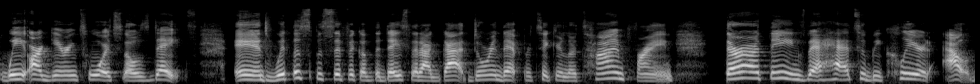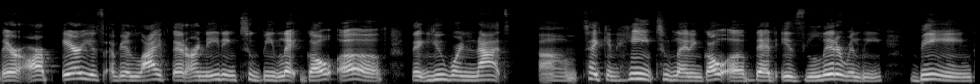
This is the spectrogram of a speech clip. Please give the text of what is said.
we are gearing towards those dates. And with the specific of the dates that I got during that particular time frame, there are things that had to be cleared out. There are areas of your life that are needing to be let go of that you were not um, taking heed to letting go of that is literally being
